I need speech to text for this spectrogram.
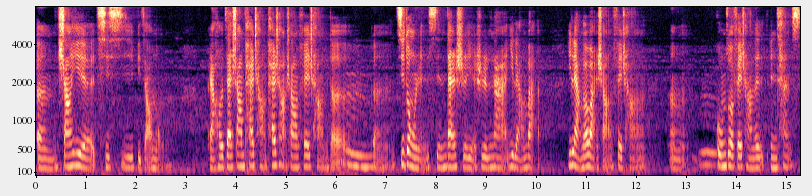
嗯，商业气息比较浓，然后在上拍场，拍场上非常的嗯。激动人心，但是也是那一两晚，一两个晚上非常嗯工作非常的 intense，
